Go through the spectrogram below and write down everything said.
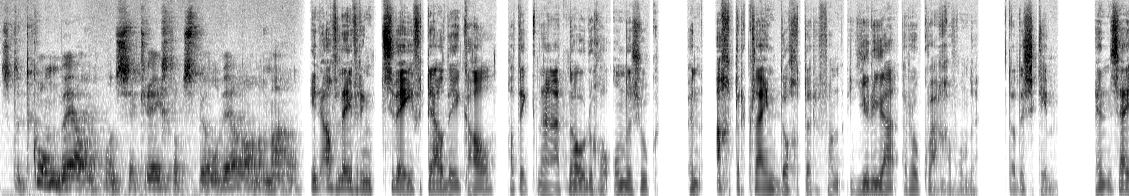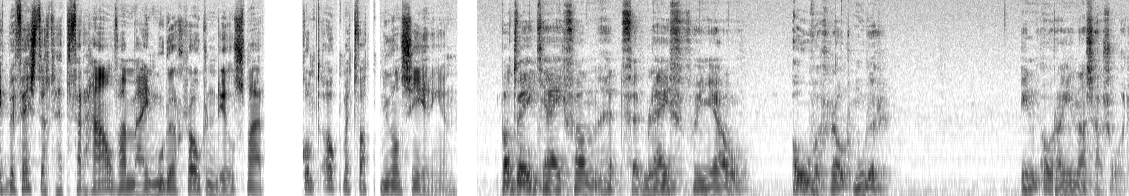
dus dat kon wel, want ze kreeg dat spul wel allemaal. In aflevering 2 vertelde ik al, had ik na het nodige onderzoek een achterkleindochter van Julia Roquois gevonden. Dat is Kim. En zij bevestigt het verhaal van mijn moeder grotendeels, maar komt ook met wat nuanceringen. Wat weet jij van het verblijf van jouw overgrootmoeder in Oranje Nassausoord?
